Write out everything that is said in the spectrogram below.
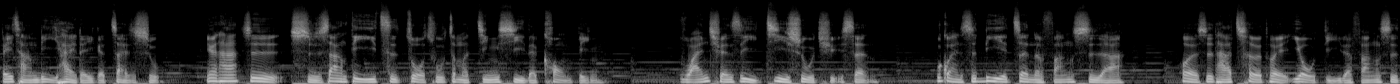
非常厉害的一个战术，因为他是史上第一次做出这么精细的控兵，完全是以技术取胜。不管是列阵的方式啊，或者是他撤退诱敌的方式。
